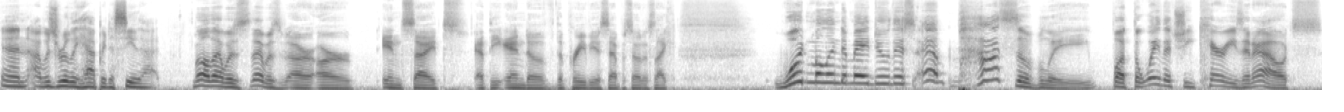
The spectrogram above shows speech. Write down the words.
And I was really happy to see that. Well, that was that was our our insight at the end of the previous episode. It's like, would Melinda May do this? Eh, possibly, but the way that she carries it out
